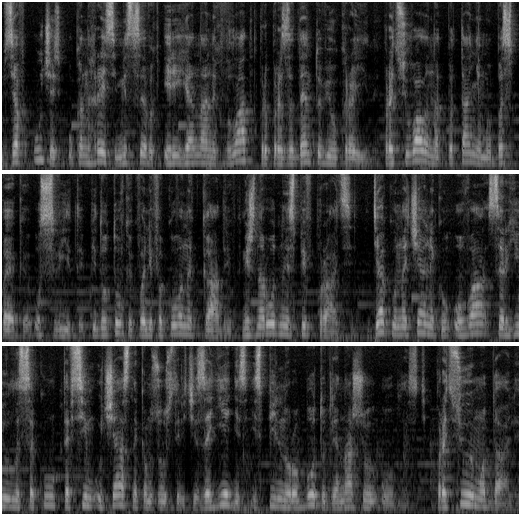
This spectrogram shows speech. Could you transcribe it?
Взяв участь у конгресі місцевих і регіональних влад при президентові України. Працювали над питаннями безпеки, освіти, підготовки кваліфікованих кадрів, міжнародної співпраці. Дякую начальнику ОВА Сергію Лисаку та всім учасникам зустрічі за єдність і спільну роботу для нашої області. Працюємо далі.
